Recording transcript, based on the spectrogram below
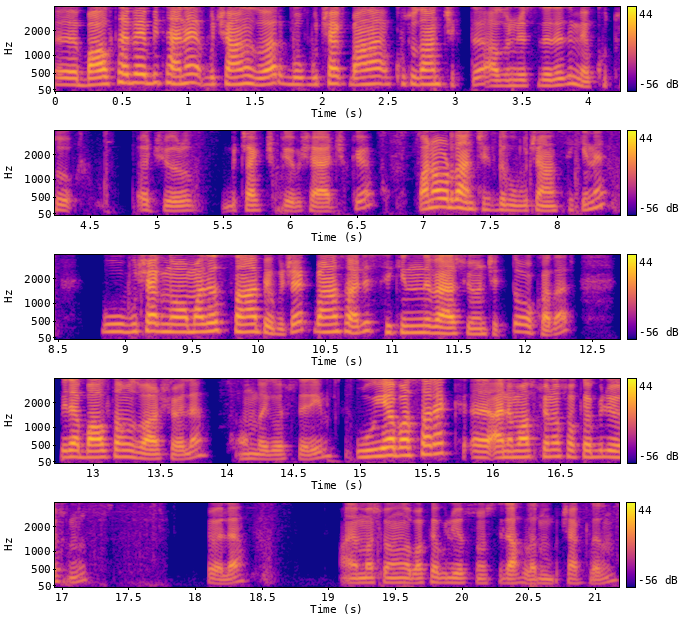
e, balta ve bir tane bıçağınız var. Bu bıçak bana kutudan çıktı. Az önce size dedim ya kutu açıyoruz. Bıçak çıkıyor bir şeyler çıkıyor. Bana oradan çıktı bu bıçağın skin'i. Bu bıçak normalde sniper bıçak. Bana sadece skinli versiyonu çıktı o kadar. Bir de baltamız var şöyle. Onu da göstereyim. U'ya basarak e, animasyona sokabiliyorsunuz. Şöyle. Animasyonuna bakabiliyorsunuz silahların, bıçakların.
